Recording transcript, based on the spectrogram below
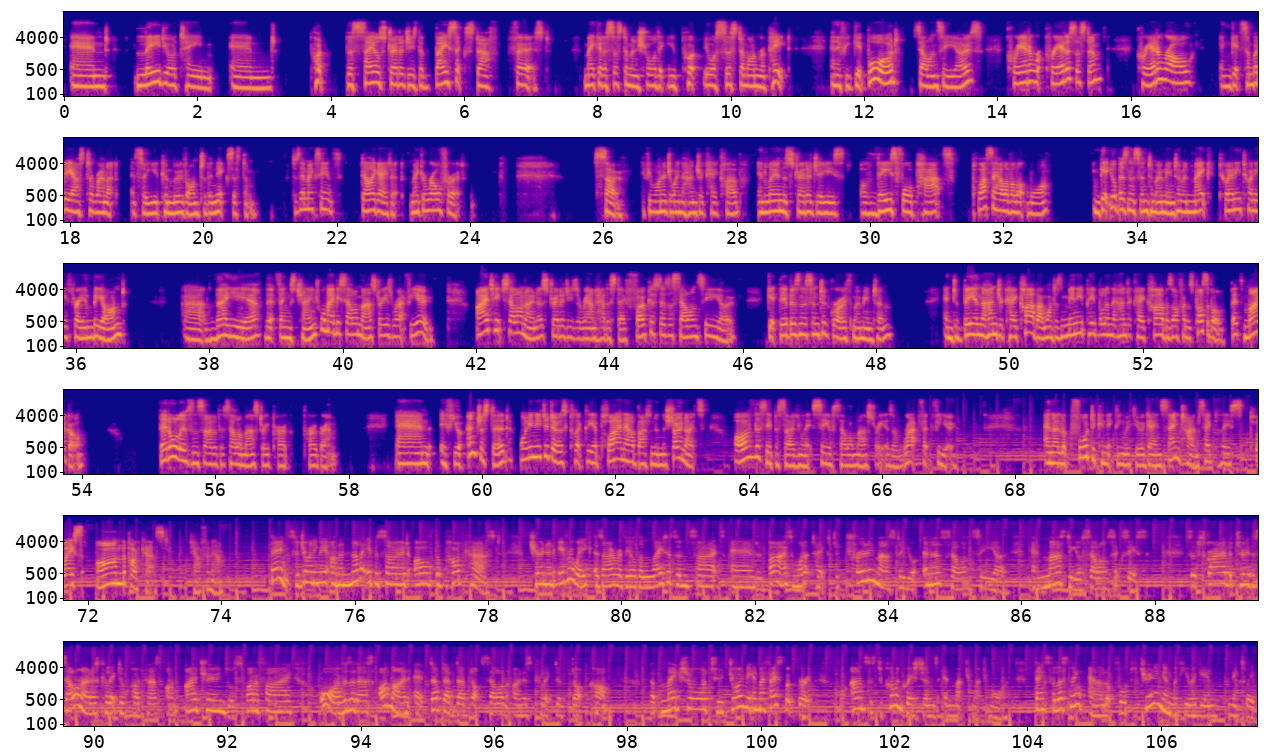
and lead your team and put the sales strategies, the basic stuff first. Make it a system, ensure that you put your system on repeat. And if you get bored, salon CEOs, create a create a system, create a role, and get somebody else to run it. And so you can move on to the next system. Does that make sense? Delegate it, make a role for it. So, if you want to join the 100K club and learn the strategies of these four parts, plus a hell of a lot more, and get your business into momentum and make 2023 and beyond uh, the year that things change, well, maybe Salon Mastery is right for you. I teach salon owners strategies around how to stay focused as a salon CEO get their business into growth momentum, And to be in the 100K club, I want as many people in the 100K club as often as possible. That's my goal. That all lives inside of the Salon Mastery pro- program. And if you're interested, all you need to do is click the Apply Now button in the show notes of this episode and let's see if Salon Mastery is a right fit for you. And I look forward to connecting with you again, same time, same place, place on the podcast. Ciao for now. Thanks for joining me on another episode of the podcast. Tune in every week as I reveal the latest insights and advice on what it takes to truly master your inner salon CEO and master your salon success. Subscribe to the Salon Owners Collective podcast on iTunes or Spotify, or visit us online at www.salonownerscollective.com. But make sure to join me in my Facebook group for answers to common questions and much, much more. Thanks for listening, and I look forward to tuning in with you again next week.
